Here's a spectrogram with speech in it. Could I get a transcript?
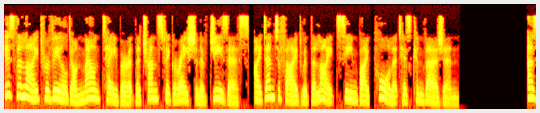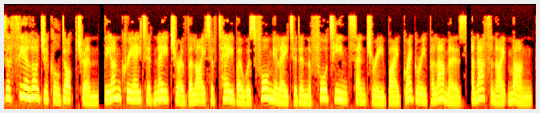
is the light revealed on Mount Tabor at the Transfiguration of Jesus, identified with the light seen by Paul at his conversion. As a theological doctrine, the uncreated nature of the light of Tabor was formulated in the 14th century by Gregory Palamas, an Athonite monk,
